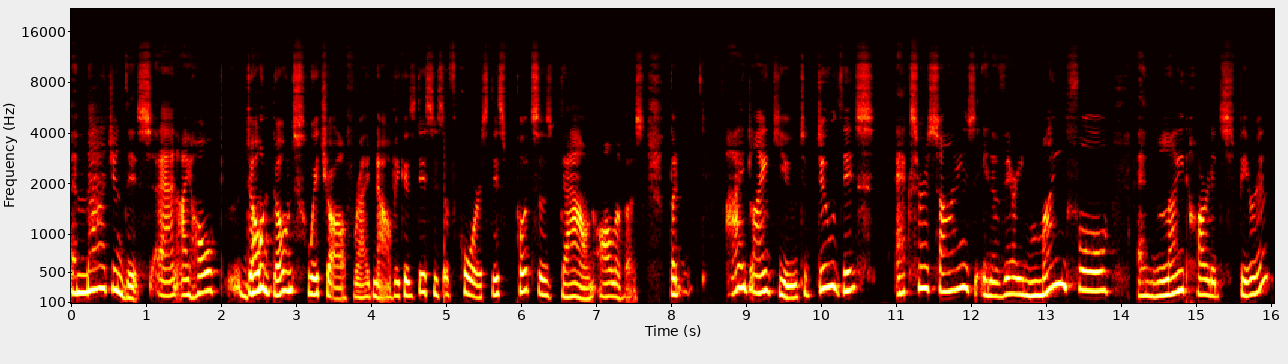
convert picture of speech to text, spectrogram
imagine this and i hope don't don't switch off right now because this is of course this puts us down all of us but I'd like you to do this exercise in a very mindful and light-hearted spirit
